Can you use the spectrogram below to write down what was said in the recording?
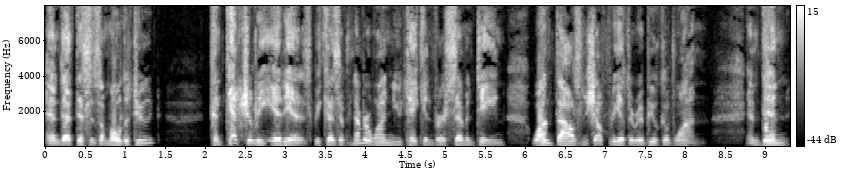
and that this is a multitude, contextually it is, because if number one you take in verse 17, 1,000 shall flee at the rebuke of one. And then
